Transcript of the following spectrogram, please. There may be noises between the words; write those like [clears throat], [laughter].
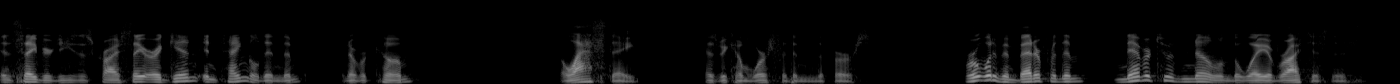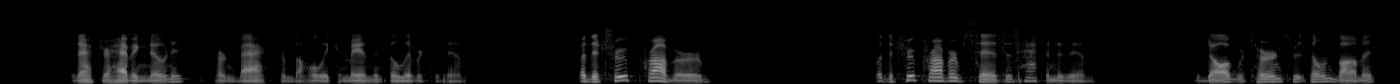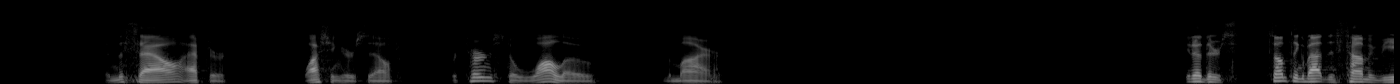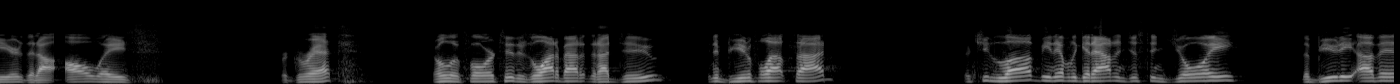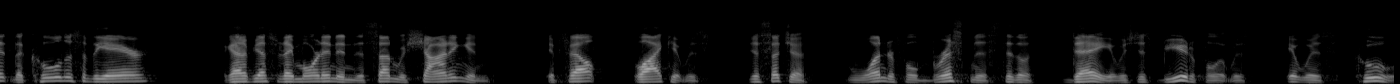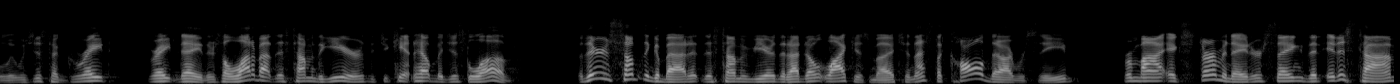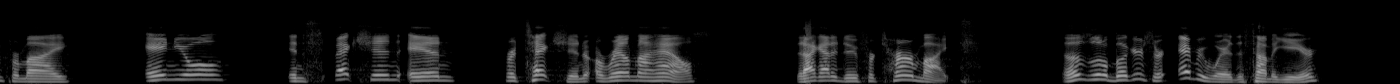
and Savior Jesus Christ, they are again entangled in them and overcome, the last state has become worse for them than the first. For it would have been better for them never to have known the way of righteousness than after having known it to turn back from the holy commandment delivered to them. But the true proverb, what the true proverb says has happened to them. The dog returns to its own vomit, and the sow, after washing herself, returns to wallow in the mire. You know, there's something about this time of year that I always regret, don't look forward to. There's a lot about it that I do. Isn't it beautiful outside? Don't you love being able to get out and just enjoy the beauty of it, the coolness of the air. I got up yesterday morning and the sun was shining, and it felt like it was just such a wonderful briskness to the day. It was just beautiful. It was it was cool. It was just a great great day. There's a lot about this time of the year that you can't help but just love. But there is something about it this time of year that I don't like as much, and that's the call that I receive from my exterminator saying that it is time for my annual inspection and protection around my house that I got to do for termites. Now, those little boogers are everywhere this time of year.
